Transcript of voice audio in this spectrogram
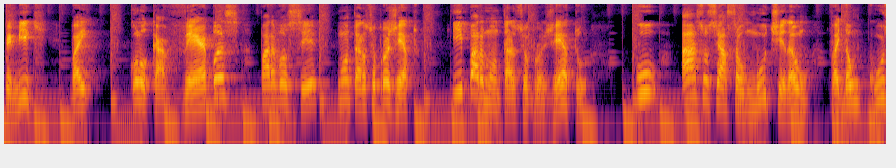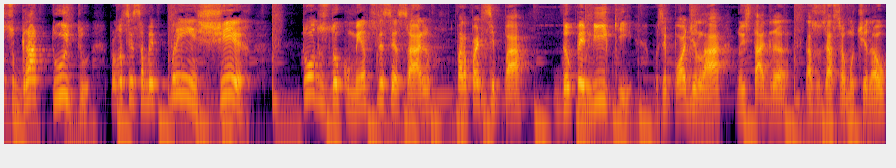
PEMIC vai colocar verbas para você montar o seu projeto. E para montar o seu projeto, o a Associação Mutirão vai dar um curso gratuito para você saber preencher todos os documentos necessários para participar do PEMIC. Você pode ir lá no Instagram da Associação Mutirão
